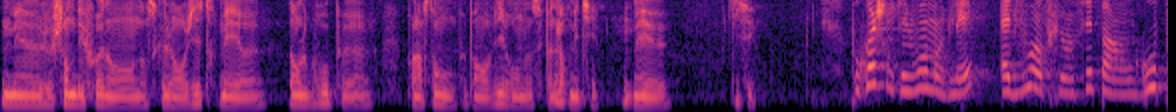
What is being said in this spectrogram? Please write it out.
Mais euh, je chante des fois dans, dans ce que j'enregistre. Mais euh, dans le groupe, euh, pour l'instant, on peut pas en vivre. on- C'est pas notre Non. métier. Mm. Mais euh, qui sait? Pourquoi chantez-vous en anglais? Êtes-vous influencé par un groupe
